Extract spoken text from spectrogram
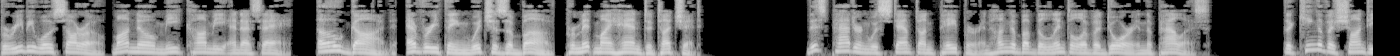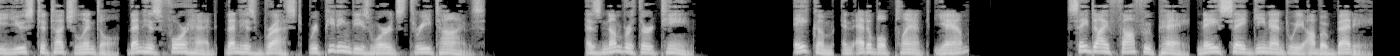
Baribi wo Saro, Ma no mi kami nsa. O God, everything which is above, permit my hand to touch it. This pattern was stamped on paper and hung above the lintel of a door in the palace. The king of Ashanti used to touch lintel, then his forehead, then his breast, repeating these words three times. As number 13. Acum, an edible plant yam? Se di fafu pe, ne se ginantui abo beti.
